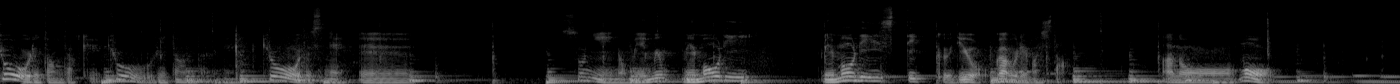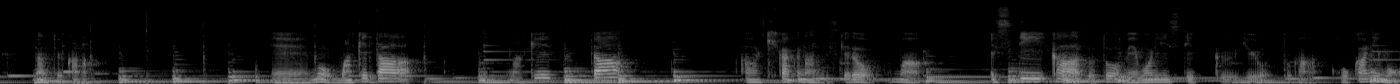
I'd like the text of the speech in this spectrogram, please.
今日売れたんだっけ？今日売れたんだよね。今日ですね、えーソニーのメモメモリーメモリースティックデュオが売れました。あのーもうなんというかな、えーもう負けた負けたあ企画なんですけどまあ SD カードとメモリースティックデュオとか他にも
